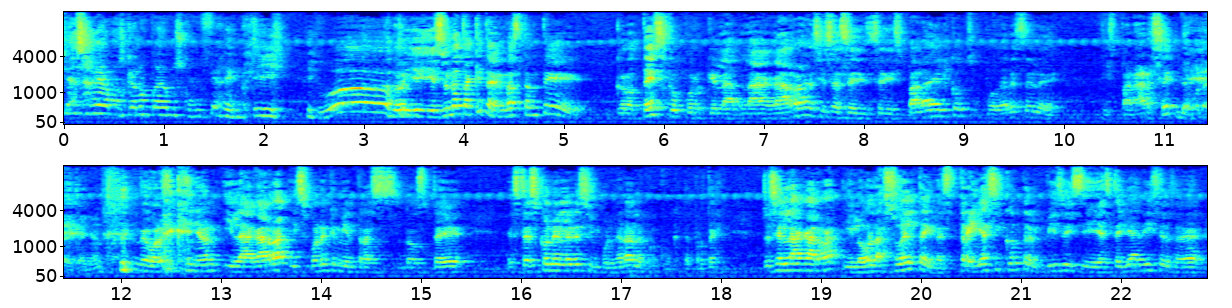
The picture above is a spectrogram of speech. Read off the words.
ya sabíamos que no podemos confiar en ti, y, ¡wow! No, y, y es un ataque también bastante grotesco porque la, la agarra, o sea, se, se dispara él con su poder ese de dispararse de bola de cañón. de bola de cañón y la agarra y supone que mientras lo esté, estés con él eres invulnerable porque como que te protege. Entonces él la agarra y luego la suelta y la estrella así contra el piso y si este ya dice, o sea,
